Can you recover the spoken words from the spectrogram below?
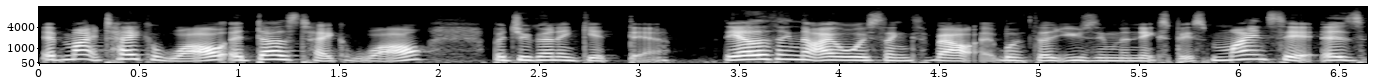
It might take a while, it does take a while, but you're going to get there. The other thing that I always think about with the using the next best mindset is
